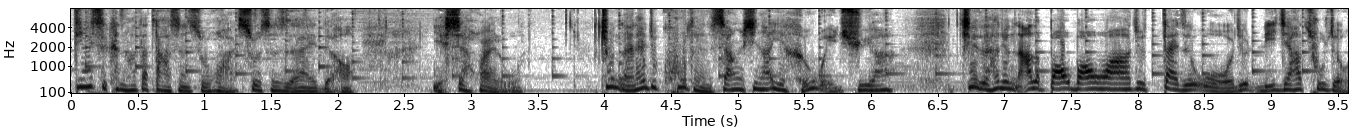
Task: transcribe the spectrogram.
第一次看到他大声说话，说实在的哈，也吓坏了我。就奶奶就哭得很伤心啊，也很委屈啊。接着他就拿着包包啊，就带着我就离家出走。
